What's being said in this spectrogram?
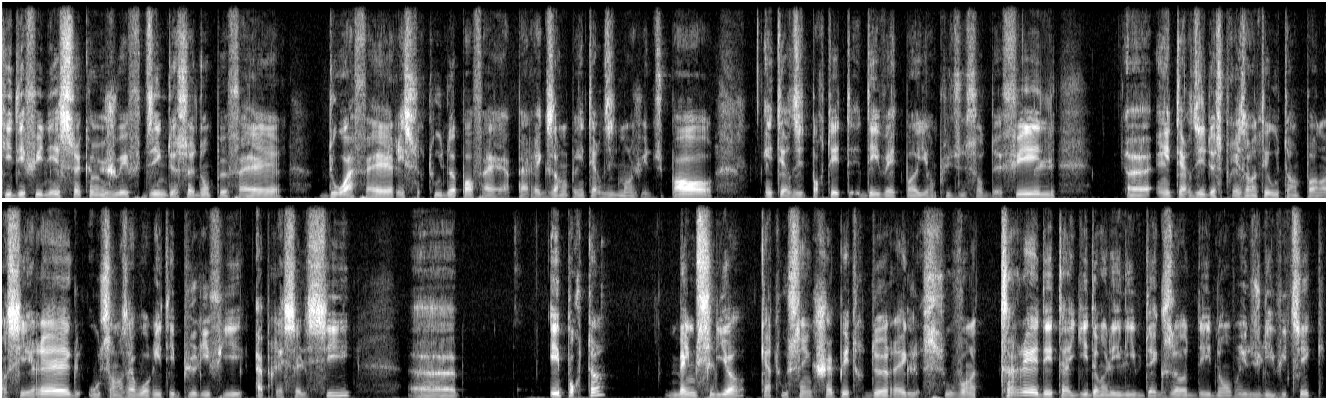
qui définissent ce qu'un juif digne de ce nom peut faire, doit faire et surtout ne pas faire. Par exemple, interdit de manger du porc, interdit de porter des vêtements ayant plus d'une sorte de fil, euh, interdit de se présenter au temple pendant ses règles ou sans avoir été purifié après celle-ci. Euh, et pourtant, même s'il y a quatre ou cinq chapitres de règles souvent très détaillés dans les livres d'Exode, des Nombres et du Lévitique,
